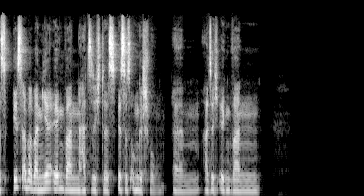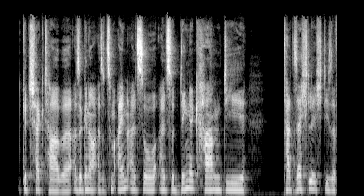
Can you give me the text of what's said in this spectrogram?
Das ist aber bei mir irgendwann hat sich das, ist es umgeschwungen. Ähm, als ich irgendwann gecheckt habe. Also genau, also zum einen als so, als so Dinge kamen, die tatsächlich diese,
